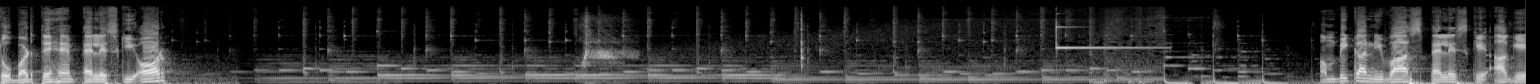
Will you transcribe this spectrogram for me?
तो बढ़ते हैं पैलेस की ओर। अंबिका निवास पैलेस के आगे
